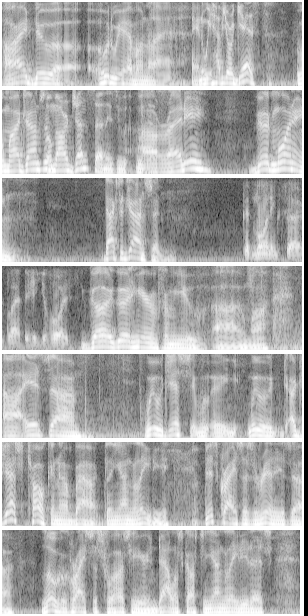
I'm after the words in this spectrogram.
All right, do uh, who do we have on the line? And we have your guest, Umar Johnson. Umar Johnson is with All us. All righty. Good morning, Dr. Johnson. Good morning, sir. Glad to hear your voice. Good, good hearing from you, uh, Umar. Uh, it's uh, we were just we were just talking about the young lady. This crisis really is a local crisis for us here in Dallas, because the young lady that's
